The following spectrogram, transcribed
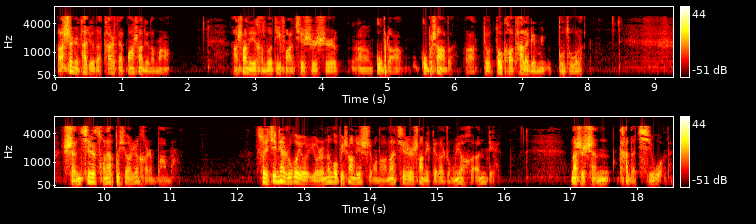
啊，甚至他觉得他是在帮上帝的忙，啊，上帝很多地方其实是嗯顾不着、顾不上的，啊，就都靠他来给补足了。神其实从来不需要任何人帮忙，所以今天如果有有人能够被上帝使用的话，那其实上帝给了荣耀和恩典。那是神看得起我们，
